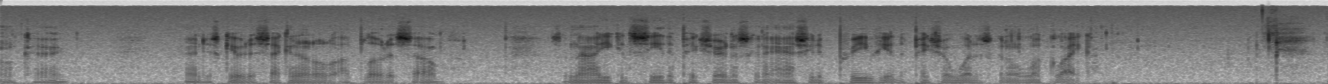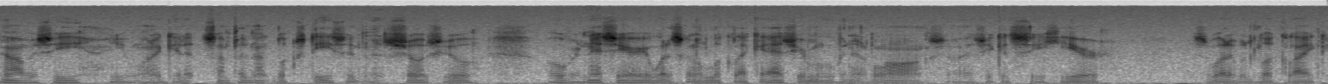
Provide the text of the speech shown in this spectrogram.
Okay and just give it a second it'll upload itself. So now you can see the picture and it's going to ask you to preview the picture what it's going to look like. Now obviously you want to get it something that looks decent and it shows you over in this area what it's going to look like as you're moving it along. So as you can see here this is what it would look like.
